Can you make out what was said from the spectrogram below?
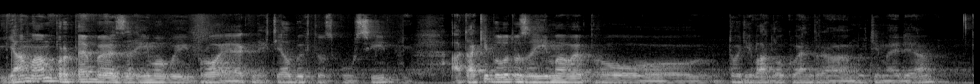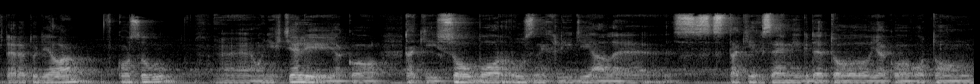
já mám pro tebe zajímavý projekt, nechtěl bych to zkusit. A taky bylo to zajímavé pro to divadlo Quendra Multimedia, které to dělá v Kosovu. Eh, oni chtěli jako taký soubor různých lidí, ale z, z takých zemí, kde to jako o tom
